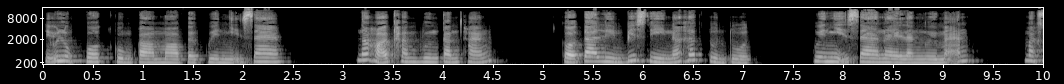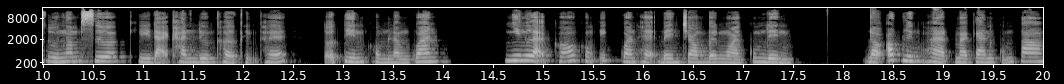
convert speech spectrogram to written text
Tiểu lục vô cùng tò mò về quyền nhị gia. Nó hỏi thăm Vương Tam Thắng, Cậu ta liền biết gì nó hết tuần tuột? Quyền nhị gia này là người mãn. Mặc dù năm xưa khi Đại Khanh đương khờ thịnh thế, Tổ tiên không làm quan nhưng lại có không ít quan hệ bên trong bên ngoài cung đình. Đầu óc linh hoạt mà gan cũng to,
